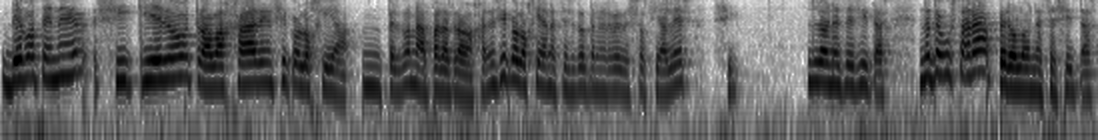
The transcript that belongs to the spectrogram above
debo tener si quiero trabajar en psicología? Mm, perdona, para trabajar en psicología necesito tener redes sociales, sí lo necesitas. No te gustará, pero lo necesitas.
